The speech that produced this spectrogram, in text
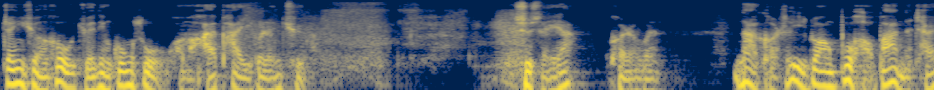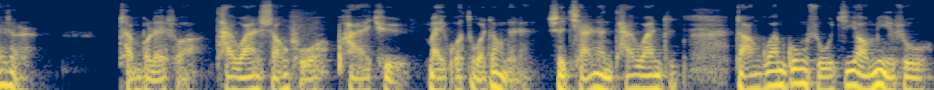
侦讯后决定公诉，我们还派一个人去。是谁呀？客人问。那可是一桩不好办的差事儿。陈布雷说：“台湾省府派去美国作证的人是前任台湾长官公署机要秘书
